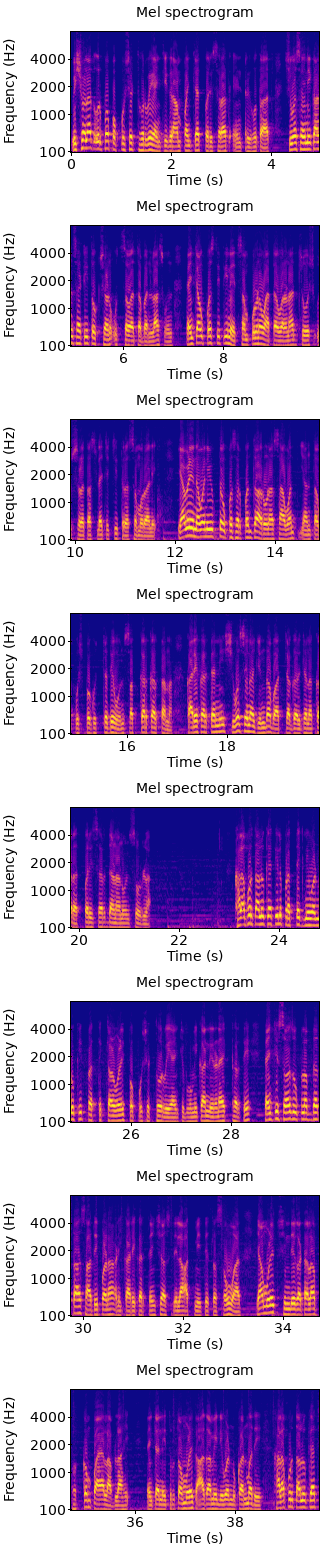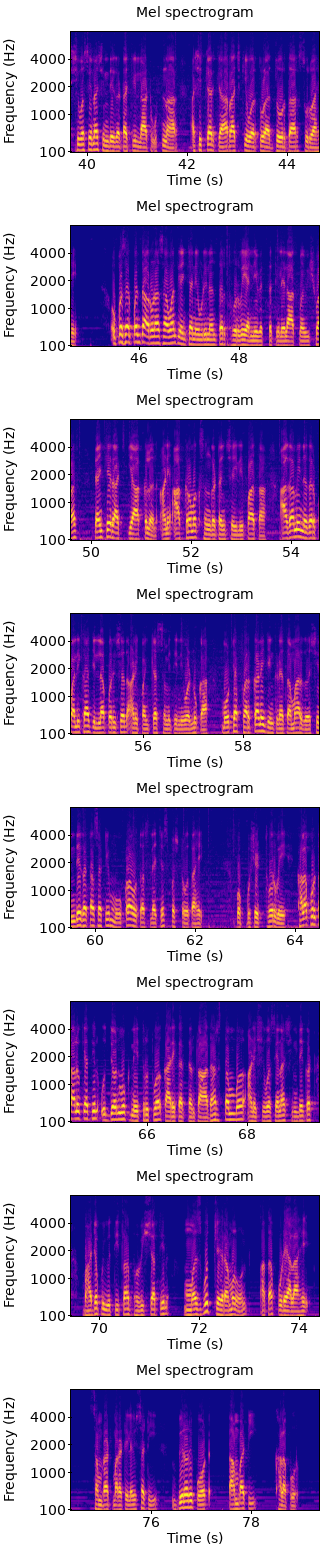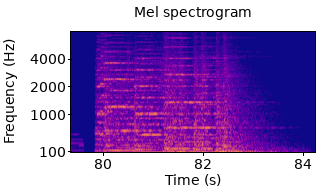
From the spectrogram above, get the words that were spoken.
विश्वनाथ उर्फ पप्पू शेठ थोरवे यांची ग्रामपंचायत परिसरात एंट्री होताच शिवसैनिकांसाठी तो क्षण उत्सवाचा बनला असून त्यांच्या उपस्थितीनेच संपूर्ण वातावरणात जोश उसळत असल्याचे चित्र समोर आले. यावेळी नवनियुक्त उपसरपंच अरुणा सावंत यांचा पुष्पगुच्छ देऊन सत्कार करताना कार्यकर्त्यांनी शिवसेना जिंदाबादच्या गर्जना करत परिसर दणाणून सोडला. खालापूर तालुक्यातील प्रत्येक निवडणुकीत प्रत्येक चळवळीत पप्पू शेठ थोरवे यांची भूमिका निर्णायक ठरते. त्यांची सहज उपलब्धता साधेपणा आणि कार्यकर्त्यांशी असलेला आत्मीयतेचा संवाद यामुळेच शिंदे गटाला भक्कम पाया लाभला आहे. त्यांच्या नेतृत्वामुळेच आगामी निवडणुकांमध्ये खालापूर तालुक्यात शिवसेना शिंदे गटाची लाट उठणार अशी चर्चा राजकीय वर्तुळात जोरदार सुरू आहे. उपसरपंच अरुणा सावंत यांच्या निवडीनंतर थोरवे यांनी व्यक्त केलेला आत्मविश्वास त्यांचे राजकीय आकलन आणि आक्रमक संघटन शैली पाहता आगामी नगरपालिका जिल्हा परिषद आणि पंचायत समिती निवडणुका मोठ्या फरकाने जिंकण्याचा मार्ग शिंदे गटासाठी मोकळा होत असल्याचे स्पष्ट होत आहे. पप्पू शेठ थोरवे खालापूर तालुक्यातील उद्योन्मुख नेतृत्व कार्यकर्त्यांचा आधारस्तंभ आणि शिवसेना शिंदेगट भाजप युतीचा भविष्यातील मजबूत चेहरा म्हणून आता पुढे आला आहे. सम्राट मराठी लाईव्हसाठी ब्युरो रिपोर्ट तांबाटी खालापूर.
